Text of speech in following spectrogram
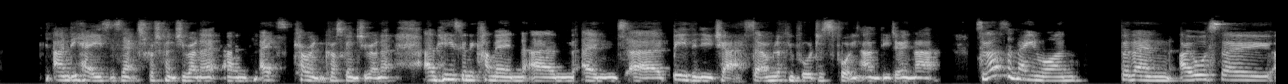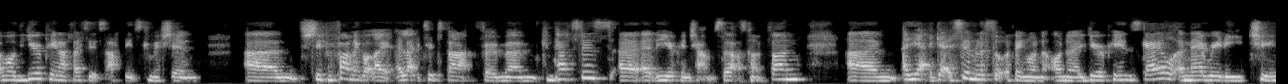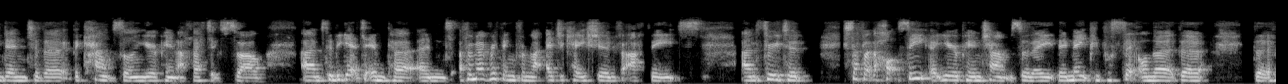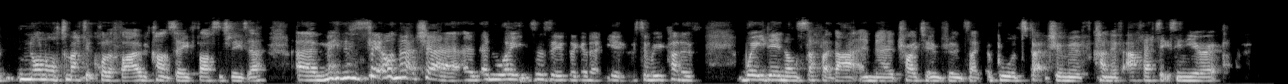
Andy Hayes is an ex cross country runner, um, ex current cross country runner, and he's going to come in um, and uh, be the new chair. So I'm looking forward to supporting Andy doing that. So that's the main one. But then I also I'm on the European Athletics Athletes Commission, um, super fun. I got like elected to that from um, competitors uh, at the European Champs, so that's kind of fun. Um, and yeah, get a similar sort of thing on on a European scale, and they're really tuned into the the council and European athletics as well. Um, so we get to input and from everything from like education for athletes and through to stuff like the hot seat at European Champs. So they they make people sit on the the the non-automatic qualifier. We can't say fastest loser. Um, make them sit on that chair and, and wait to see if they're going to. You so we kind kind of weighed in on stuff like that and uh, tried to influence like a broad spectrum of kind of athletics in Europe.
